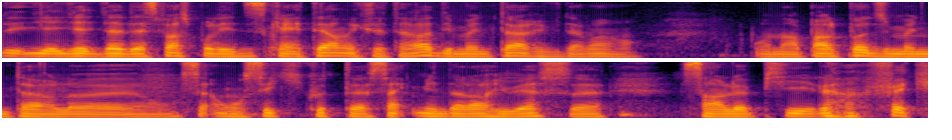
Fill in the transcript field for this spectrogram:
il y, a, de l'espace pour les disques internes, etc. Des moniteurs, évidemment. On n'en parle pas du moniteur. Là. On sait, qu'il coûte 5000 dollars US euh, sans le pied. Là. fait que...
